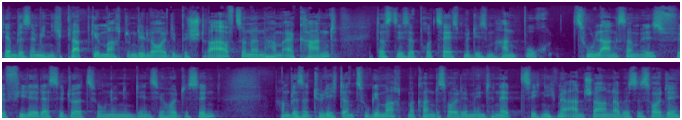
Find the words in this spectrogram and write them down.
Die haben das nämlich nicht platt gemacht und die Leute bestraft, sondern haben erkannt, dass dieser Prozess mit diesem Handbuch zu langsam ist für viele der Situationen, in denen sie heute sind. Haben das natürlich dann zugemacht. Man kann das heute im Internet sich nicht mehr anschauen, aber es ist heute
